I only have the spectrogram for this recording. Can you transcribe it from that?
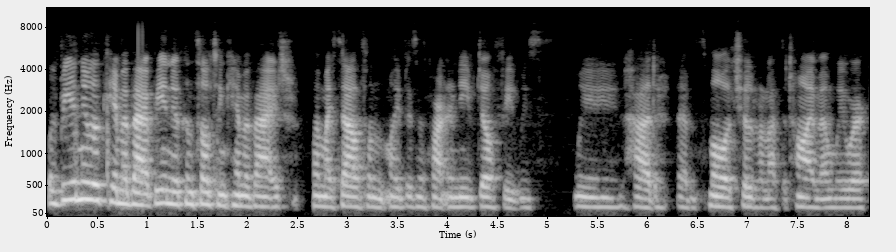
Well, Bianua came about, Bianua Consulting came about when myself and my business partner, Neve Duffy, we, we had um, small children at the time and we were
